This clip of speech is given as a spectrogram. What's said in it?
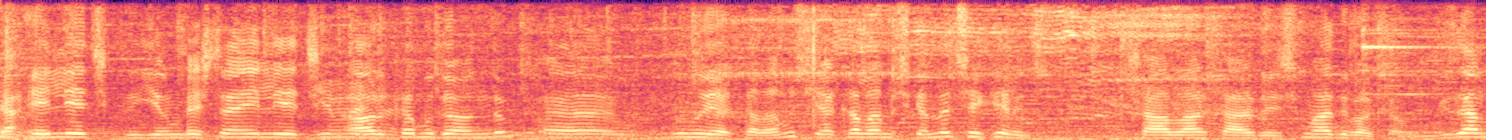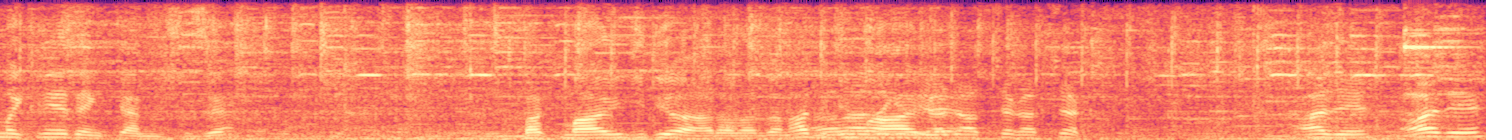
Ya 50'ye çıktı. 25'ten 50'ye çıktı. 25'e. Arkamı döndüm. Ee, bunu yakalamış. Yakalamışken de çekelim. Çağlar kardeşim hadi bakalım. Güzel makineye denk gelmişiz ya. Bak mavi gidiyor aralardan. Hadi bir mavi. gidiyor, Hadi atacak atacak. Hadi hadi.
